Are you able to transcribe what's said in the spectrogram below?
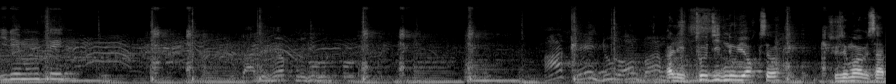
Il est monté. Ah, les taudis de New York, ça. Excusez-moi, mais ça,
